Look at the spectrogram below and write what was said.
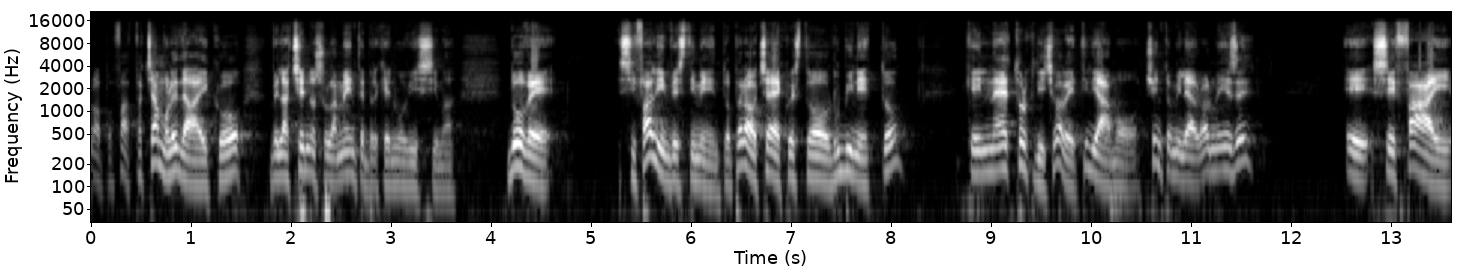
troppo. Fa, facciamo le Daico, ve la accenno solamente perché è nuovissima, dove si fa l'investimento, però c'è questo rubinetto che il network dice, vabbè, ti diamo 100.000 euro al mese e se fai,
